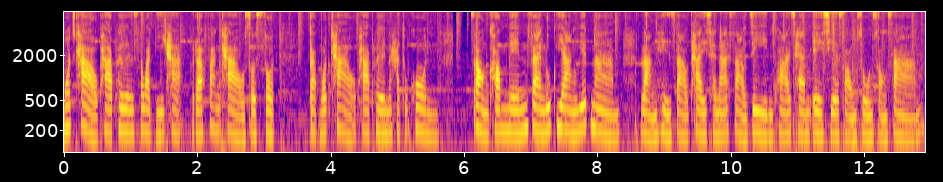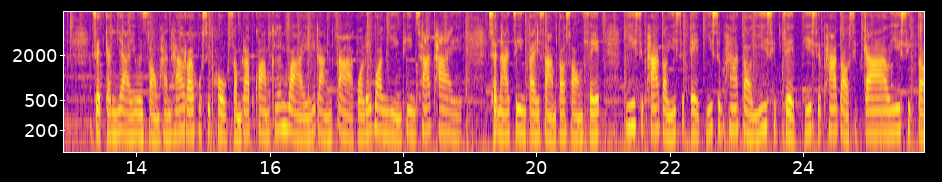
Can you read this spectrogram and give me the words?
มดข่าวพาเพลินสวัสดีค่ะ รับฟังข่าวสดๆกับมดข่าวพาเพลินนะคะทุกคนส่องคอมเมนต์แฟนลูกยางเวียดนาม หลังเห็นสาวไทยชนะสาวจีน คว้าแชมป์เอเชีย 2023 7 กันยายน 2566 สำหรับความเคลื่อนไหวหลังจากวอลเลย์บอลหญิงทีมชาติไทย ชนะจีนไป 3 ต่อ 2 เซต 25 ต่อ 21 25 ต่อ 27 25 ต่อ 19 20 ต่อ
